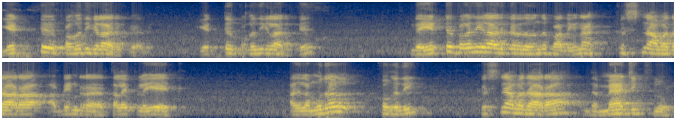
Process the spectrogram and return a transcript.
எட்டு பகுதிகளாக இருக்கு அது. எட்டு பகுதிகளாக இருக்கு. இந்த எட்டு பகுதிகளாக இருக்கிறது வந்து பார்த்தீங்கன்னா கிருஷ்ண அவதாரா அப்படின்ற தலைப்பிலேயே இருக்கு. அதில் முதல் பகுதி Krishna Avatara the magic flute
